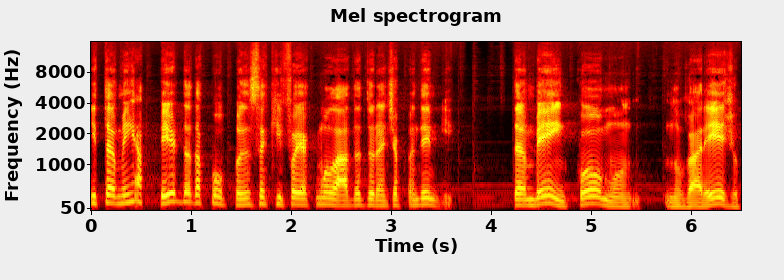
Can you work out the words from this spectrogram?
e também a perda da poupança que foi acumulada durante a pandemia. Também, como no varejo,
